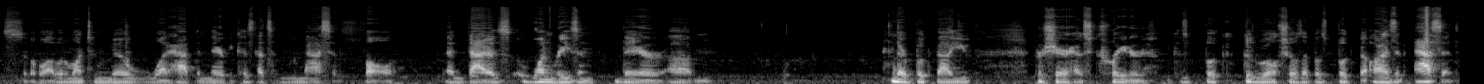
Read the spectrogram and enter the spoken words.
So I would want to know what happened there because that's a massive fall. And that is one reason their um, their book value per share has cratered because book goodwill shows up as book as an asset.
